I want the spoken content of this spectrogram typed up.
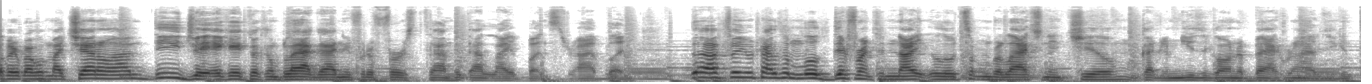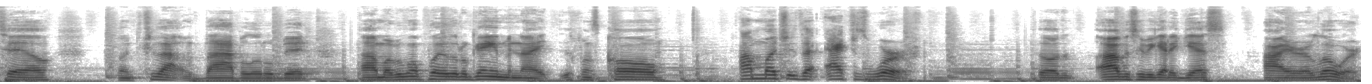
up, everybody? With my channel, I'm DJ, aka Token Black. Got you for the first time. Hit that like button, subscribe button. So I figured we'll try something a little different tonight, a little something relaxing and chill. Got the music on the background, as you can tell. Gonna chill out and vibe a little bit. Um, but we're gonna play a little game tonight. This one's called "How Much Is the Actress Worth?" So obviously we got to guess higher or lower.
